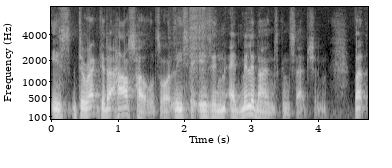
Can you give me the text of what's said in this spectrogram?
is directed at households, or at least it is in Ed Miliband's conception. But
